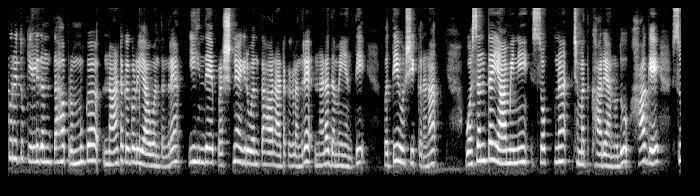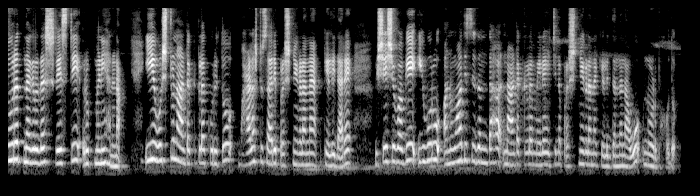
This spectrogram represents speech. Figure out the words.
ಕುರಿತು ಕೇಳಿದಂತಹ ಪ್ರಮುಖ ನಾಟಕಗಳು ಯಾವುವು ಅಂತಂದರೆ, ಈ ಹಿಂದೆ ಪ್ರಶ್ನೆ ಆಗಿರುವಂತಹ ನಾಟಕಗಳಂದರೆ ನಳ ದಮಯಂತಿ, ಪತಿ ವಶೀಕರಣ, ವಸಂತ ಯಾಮಿನಿ, ಸ್ವಪ್ನ ಚಮತ್ಕಾರ್ಯ ಅನ್ನೋದು, ಹಾಗೆ ಸೂರತ್ ನಗರದ ಶ್ರೇಷ್ಠಿ ರುಕ್ಮಿಣಿ ಹರಣ. ಈ ಅಷ್ಟು ನಾಟಕಗಳ ಕುರಿತು ಬಹಳಷ್ಟು ಸಾರಿ ಪ್ರಶ್ನೆಗಳನ್ನು ಕೇಳಿದ್ದಾರೆ. ವಿಶೇಷವಾಗಿ ಇವರು ಅನುವಾದಿಸಿದಂತಹ ನಾಟಕಗಳ ಮೇಲೆ ಹೆಚ್ಚಿನ ಪ್ರಶ್ನೆಗಳನ್ನು ಕೇಳಿದ್ದನ್ನು ನಾವು ನೋಡಬಹುದು.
